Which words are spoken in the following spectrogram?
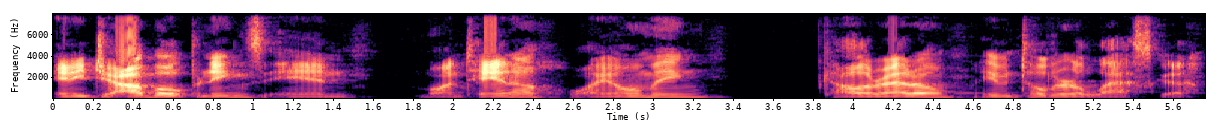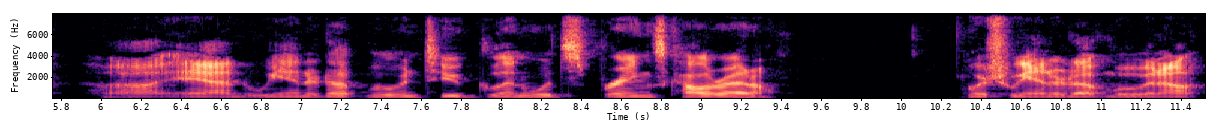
any job openings in Montana, Wyoming, Colorado. Even told her Alaska, uh, and we ended up moving to Glenwood Springs, Colorado which we ended up moving out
